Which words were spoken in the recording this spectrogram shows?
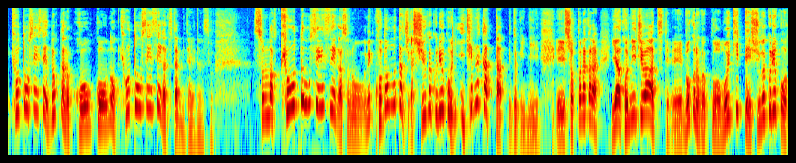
ー、教頭先生、どっかの高校の教頭先生が来たみたいなんですよ。そのまあ、教頭先生がそのね、子供たちが修学旅行に行けなかったって時に、えー、しょっぱなから、いや、こんにちはつって、えー、僕の学校思い切って修学旅行、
